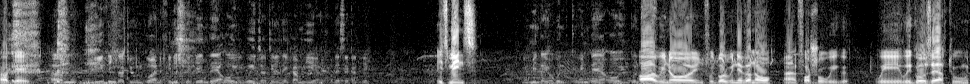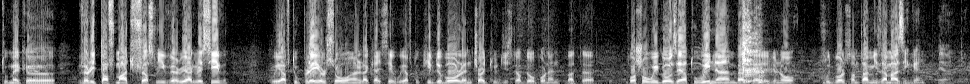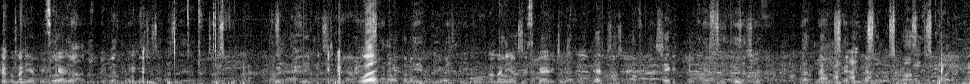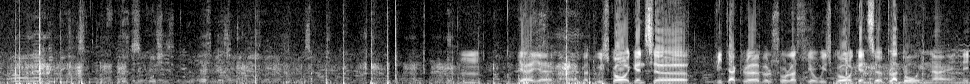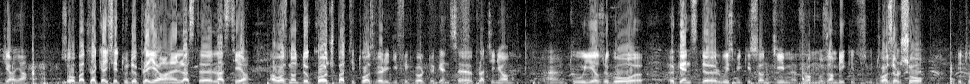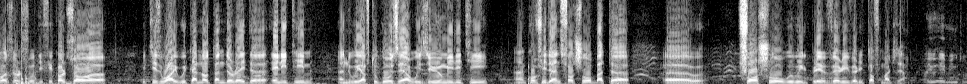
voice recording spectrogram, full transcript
okay. Um, do you think that you will go and finish the game there or you'll wait until they come here for the second leg? It means You mean that you're going to win there or you're going Ah, to... we know in football we never know. Huh? For sure, we go, we we go there to to make a, very tough match. Firstly, very aggressive. We have to play also. Huh? Like I say, we have to keep the ball and try to disturb the opponent. But uh, for sure we go there to win, eh? but uh, you know, football sometimes is amazing. Eh? Yeah. what? Mm. Yeah, yeah, But we score against uh, Vita Club. Also last year we score against uh, Plateau in, uh, in Nigeria. So, but like I said to the player, uh, last uh, last year I was not the coach, but it was very difficult against uh, Platinum. And two years ago against the Luis Mikison team from Mozambique, it, it was also it was also difficult. So it is why we cannot underrate any team, and we have to go there with humility and confidence for sure. But uh, uh, for sure, we will play a very very tough match there. Are you aiming to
